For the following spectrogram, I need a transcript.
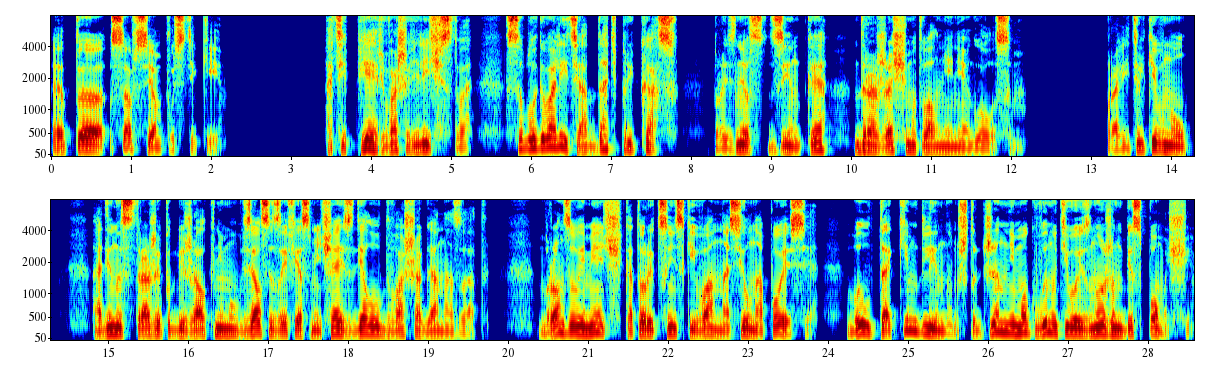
это совсем пустяки. «А теперь, Ваше Величество, соблаговолите отдать приказ», — произнес Цзинке дрожащим от волнения голосом. Правитель кивнул. Один из стражей подбежал к нему, взялся за эфес меча и сделал два шага назад. Бронзовый меч, который цинский ван носил на поясе, был таким длинным, что Джен не мог вынуть его из ножен без помощи.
